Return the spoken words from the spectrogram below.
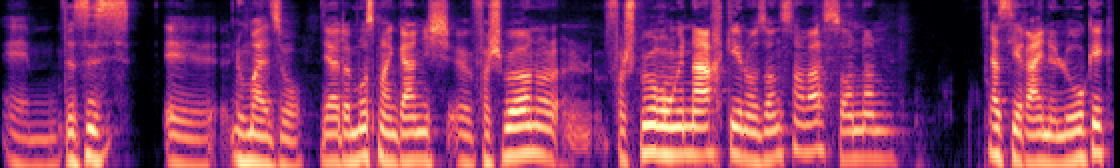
Ähm, das ist äh, nun mal so. Ja, da muss man gar nicht äh, verschwören oder Verschwörungen nachgehen oder sonst noch was, sondern das ist die reine Logik,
